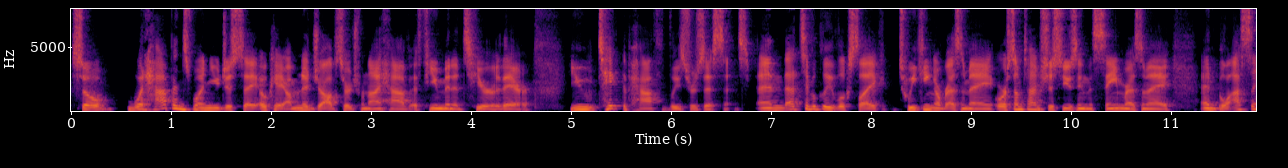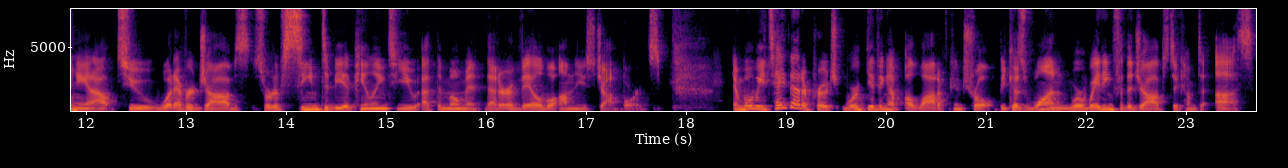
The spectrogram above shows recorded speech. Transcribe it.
So, what happens when you just say, okay, I'm going to job search when I have a few minutes here or there? You take the path of least resistance. And that typically looks like tweaking a resume or sometimes just using the same resume and blasting it out to whatever jobs sort of seem to be appealing to you at the moment that are available on these job boards. And when we take that approach, we're giving up a lot of control because one, we're waiting for the jobs to come to us.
